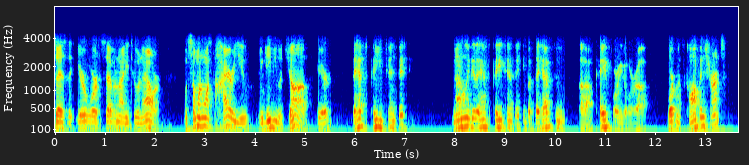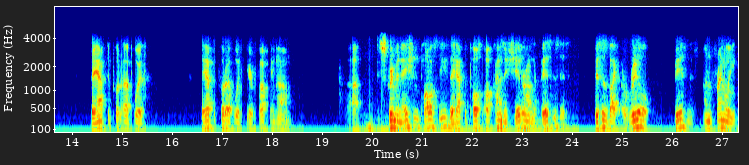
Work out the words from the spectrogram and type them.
says that you're worth 7.92 an hour. When someone wants to hire you and give you a job here, they have to pay you 10.50. Not only do they have to pay you 10.50, but they have to uh, pay for your uh, workman's comp insurance. They have to put up with they have to put up with your fucking um, uh, discrimination policies. They have to post all kinds of shit around their businesses. This is like a real business unfriendly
